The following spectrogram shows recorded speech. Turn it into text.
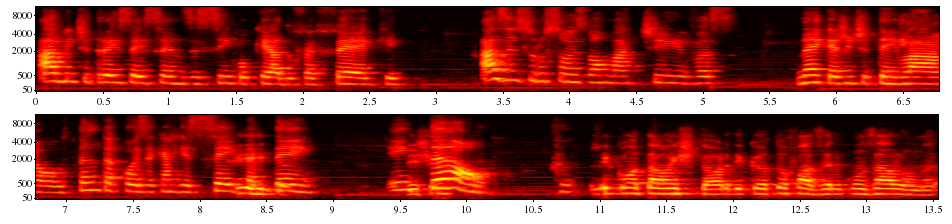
a 23605, que é a do FEFEC, as instruções normativas, né? Que a gente tem lá, tanta coisa que a Receita Eita, tem. Então... lhe contar uma história de que eu estou fazendo com os alunos.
